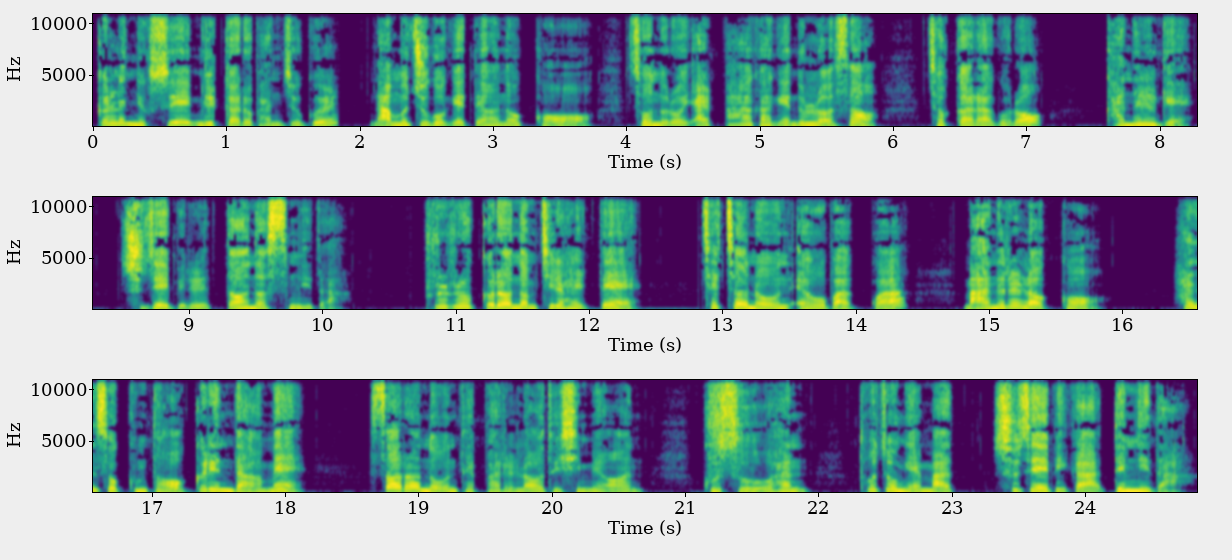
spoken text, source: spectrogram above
끓는 육수에 밀가루 반죽을 나무 주걱에 떼어 넣고 손으로 얄팍하게 눌러서 젓가락으로 가늘게 수제비를 떠 넣습니다. 푸르르 끓어 넘치려 할 때 채쳐 놓은 애호박과 마늘을 넣고 한 소끔 더 끓인 다음에 썰어 놓은 대파를 넣어 드시면 구수한 토종의 맛 수제비가 됩니다.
